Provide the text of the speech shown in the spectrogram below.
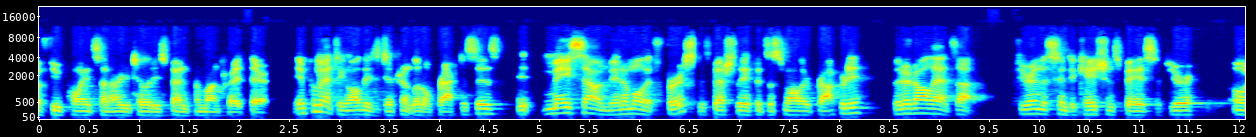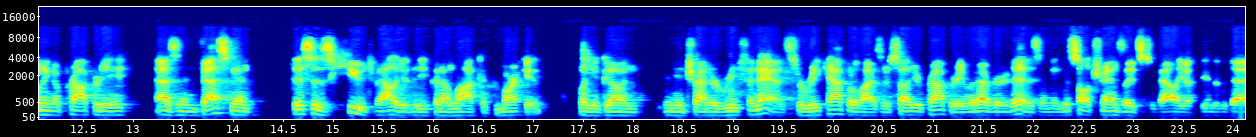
a few points on our utility spend per month right there. Implementing all these different little practices, it may sound minimal at first, especially if it's a smaller property, but it all adds up. If you're in the syndication space, if you're owning a property as an investment, this is huge value that you can unlock at the market when you go and, and you try to refinance or recapitalize or sell your property, whatever it is. I mean, this all translates to value at the end of the day.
